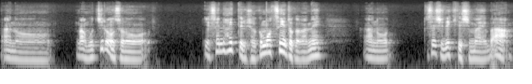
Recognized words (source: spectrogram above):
あのまあもちろんその野菜に入ってる食物繊維とかがね、あの摂取できてしまえば、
